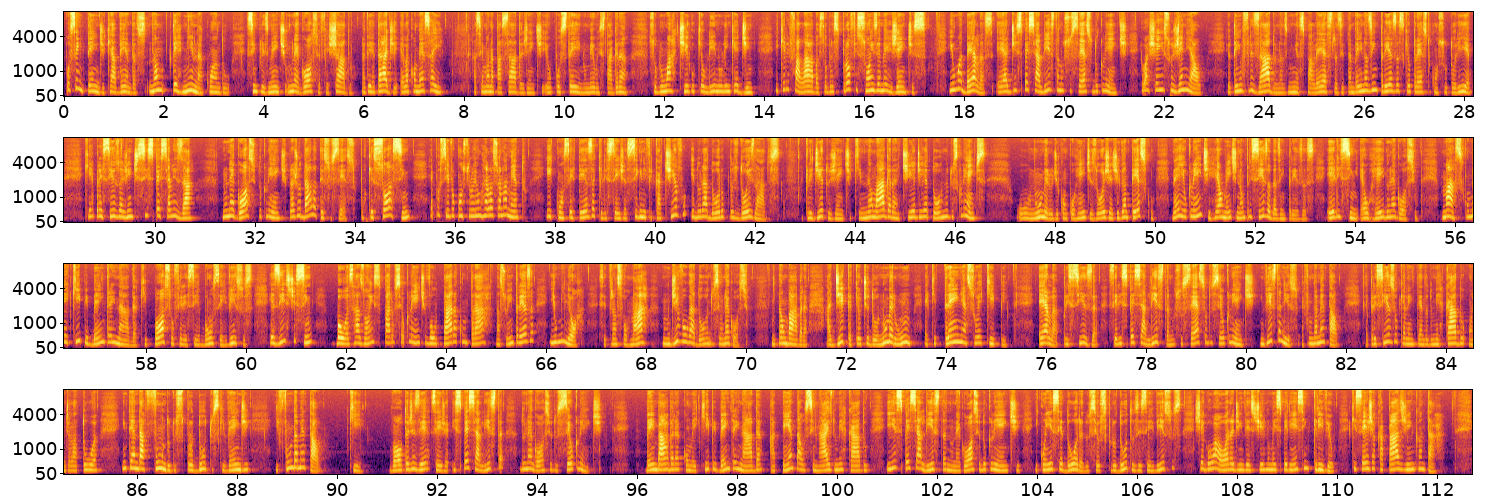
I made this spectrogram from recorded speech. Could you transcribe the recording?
Você entende que a venda não termina quando simplesmente um negócio é fechado? Na verdade, ela começa aí. A semana passada, gente, eu postei no meu Instagram sobre um artigo que eu li no LinkedIn e que ele falava sobre as profissões emergentes. E uma delas é a de especialista no sucesso do cliente. Eu achei isso genial. Eu tenho frisado nas minhas palestras e também nas empresas que eu presto consultoria que é preciso a gente se especializar no negócio do cliente para ajudá-lo a ter sucesso, porque só assim é possível construir um relacionamento e com certeza que ele seja significativo e duradouro para os dois lados. Acredito, gente, que não há garantia de retorno dos clientes o número de concorrentes hoje é gigantesco, né? E o cliente realmente não precisa das empresas. Ele sim é o rei do negócio. Mas com uma equipe bem treinada que possa oferecer bons serviços, existe sim boas razões para o seu cliente voltar a comprar na sua empresa e o melhor, se transformar num divulgador do seu negócio. Então, Bárbara, a dica que eu te dou, número um, é que treine a sua equipe. Ela precisa ser especialista no sucesso do seu cliente. Invista nisso, é fundamental. É preciso que ela entenda do mercado onde ela atua, entenda a fundo dos produtos que vende e, fundamental, que, volto a dizer, seja especialista do negócio do seu cliente. Bem Bárbara, com uma equipe bem treinada, atenta aos sinais do mercado e especialista no negócio do cliente e conhecedora dos seus produtos e serviços, chegou a hora de investir numa experiência incrível que seja capaz de encantar.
